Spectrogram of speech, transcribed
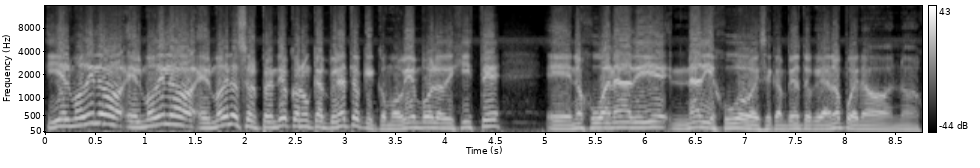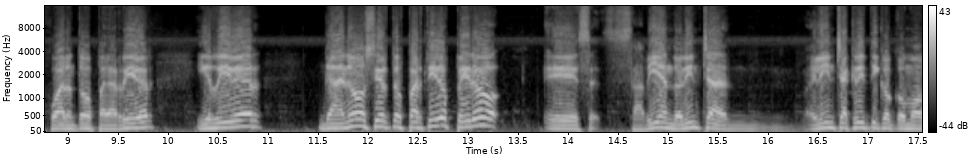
Y el modelo, el modelo, el modelo sorprendió con un campeonato que, como bien vos lo dijiste, eh, no jugó a nadie, nadie jugó ese campeonato que ganó, pues no, no jugaron todos para River, y River ganó ciertos partidos, pero eh, sabiendo el hincha, el hincha crítico como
